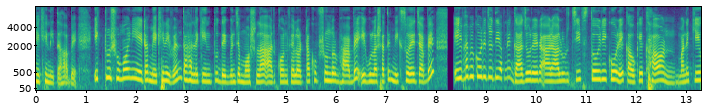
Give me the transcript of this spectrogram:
মেখে নিতে হবে। একটু সময় নিয়ে এটা মেখে নেবেন, তাহলে কিন্তু দেখবেন যে মশলা আর কর্নফ্লাওয়ারটা খুব সুন্দরভাবে এগুলোর সাথে মিক্স হয়ে যাবে। এইভাবে করে যদি আপনি গাজরের আর আলুর চিপস তৈরি করে কাউকে খাওয়ান মানে কেউ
